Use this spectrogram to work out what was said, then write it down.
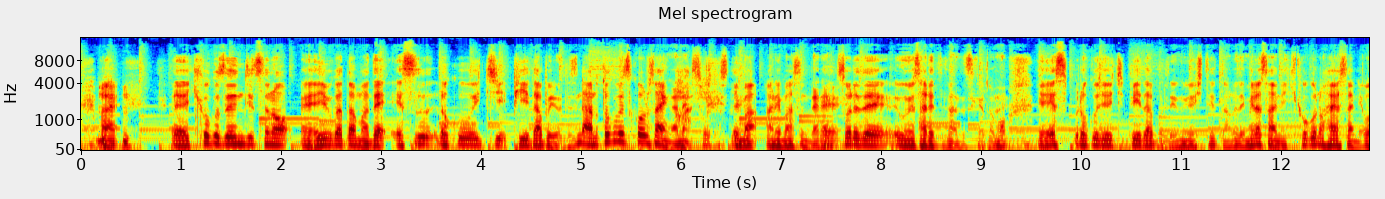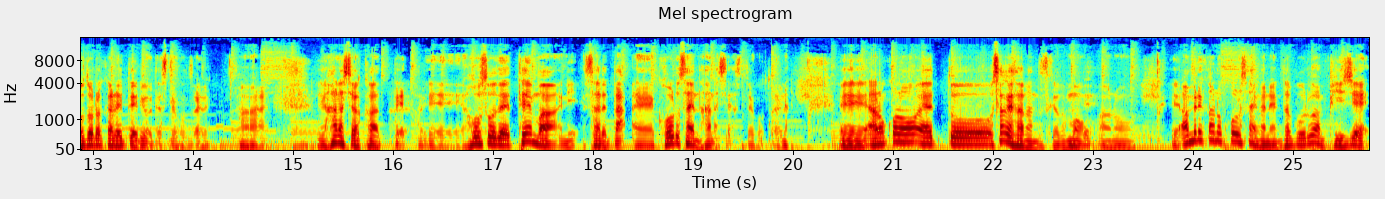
はい、えー、帰国前日の、えー、夕方まで S61PW ですね、あの特別コールサインがね、ね。今ありますんでね、えー、それで運用されてたんですけども、はい、えー、S61PW で運用していたので、皆さんに帰国の速さに驚かれているようですということで、ね、はい。えー、話は変わって、はい、えー、放送でテーマにされた、えー、コールサインの話ですということでね、えー、あのこの、えー、っと酒井さんなんですけども、えー、あのアメリカのコールサインがね、W1PJ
